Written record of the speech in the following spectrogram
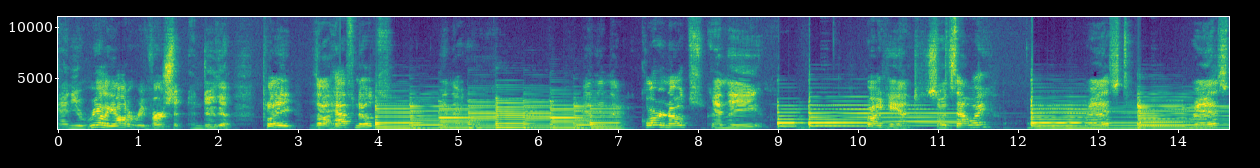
and you really ought to reverse it and do the play the half notes the, and then the quarter notes in the right hand. So it's that way. Rest, rest,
